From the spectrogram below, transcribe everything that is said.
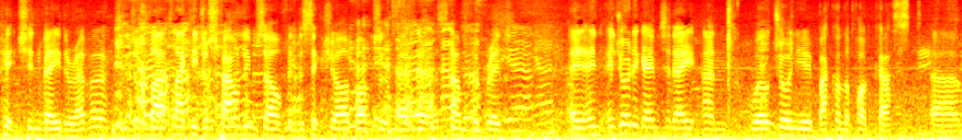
pitch invader ever. Just like, like he just found himself in the six-yard box at, at Stamford Bridge. En- en- enjoy the game today, and we'll join you back on the podcast. Um,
